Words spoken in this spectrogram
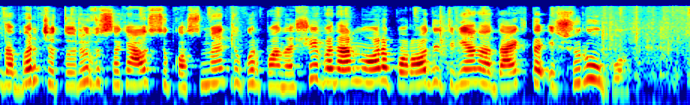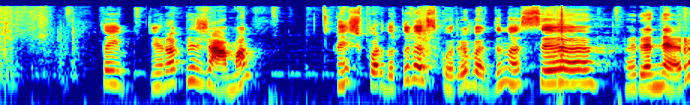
dabar čia turiu visokiausių kosmetikų ir panašiai, bet dar noriu parodyti vieną daiktą iš rūbų. Tai yra pižama iš parduotuvės, kuri vadinasi Renner.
